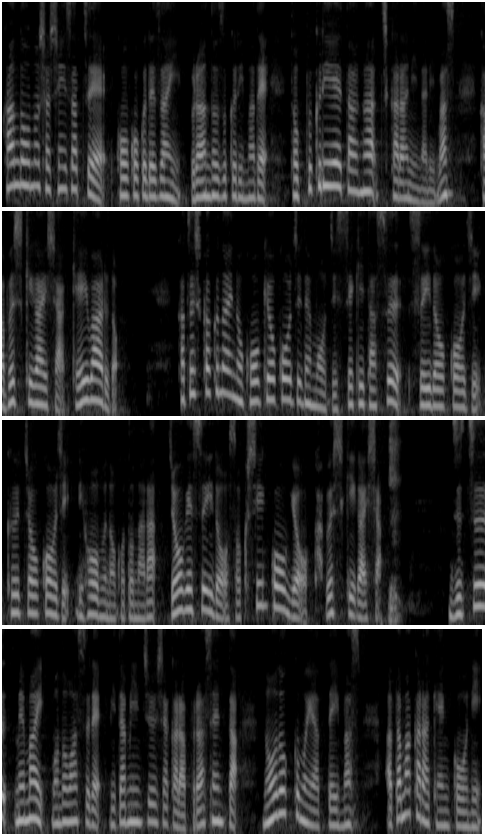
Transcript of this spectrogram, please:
感動の写真撮影、広告デザイン、ブランド作りまでトップクリエイターが力になります。株式会社 K ワールド。葛飾区内の公共工事でも実績多数、水道工事、空調工事、リフォームのことなら上下水道促進工業株式会社。頭痛、めまい、物忘れ、ビタミン注射からプラセンタ、脳ドックもやっています。頭から健康に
